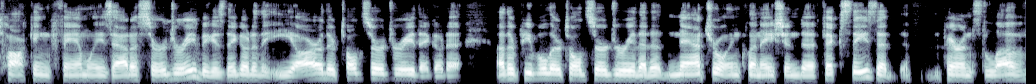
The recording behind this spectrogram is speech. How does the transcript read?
talking families out of surgery because they go to the ER, they're told surgery, they go to other people, they're told surgery, that a natural inclination to fix these, that the parents love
